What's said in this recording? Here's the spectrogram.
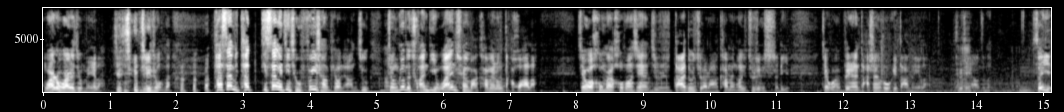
玩着玩着就没了，就就这种的。他三比他第三个进球非常漂亮，就整个的传递完全把卡梅隆打花了。结果后面后防线就是大家都觉着啊喀麦隆就这个实力，结果被人打身后给打没了，就这样子的。嗯所以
